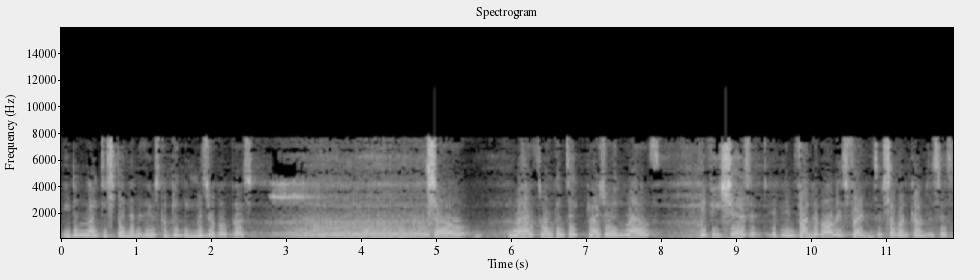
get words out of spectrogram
He didn't like to spend anything. He was a completely miserable person. So, wealth, one can take pleasure in wealth if he shares it in front of all his friends. If someone comes and says,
